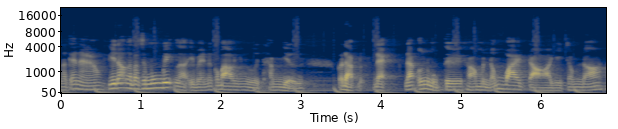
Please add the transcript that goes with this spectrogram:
là cái nào? Khi đó người ta sẽ muốn biết là event nó có bao nhiêu người tham dự có đạt đạt, đáp ứng được mục tiêu hay không, mình đóng vai trò gì trong đó,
